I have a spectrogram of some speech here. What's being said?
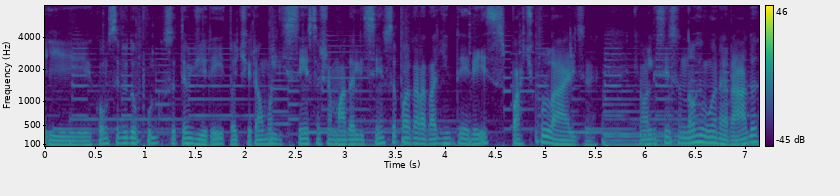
E como servidor público você tem o direito a tirar uma licença chamada licença para tratar de interesses particulares, né? que é uma licença não remunerada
